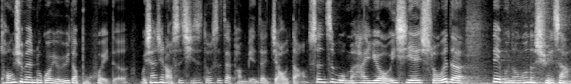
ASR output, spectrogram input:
同学们，如果有遇到不会的，我相信老师其实都是在旁边在教导，甚至我们还有一些所谓的内部农工的学长，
